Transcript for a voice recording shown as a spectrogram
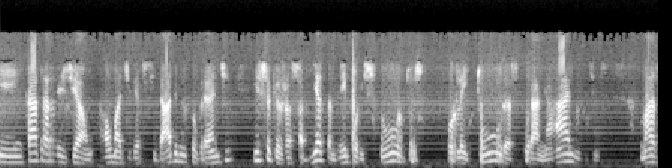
Que em cada região há uma diversidade muito grande, isso que eu já sabia também por estudos, por leituras, por análises, mas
